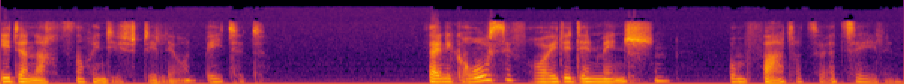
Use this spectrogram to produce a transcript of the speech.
geht er nachts noch in die Stille und betet. Seine große Freude, den Menschen vom Vater zu erzählen.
